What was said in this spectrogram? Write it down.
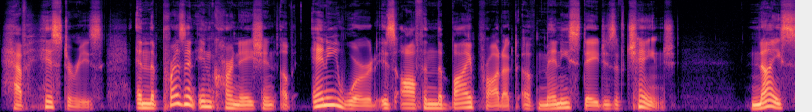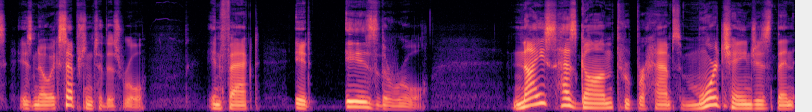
have histories, and the present incarnation of any word is often the byproduct of many stages of change. Nice is no exception to this rule. In fact, it is the rule. Nice has gone through perhaps more changes than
